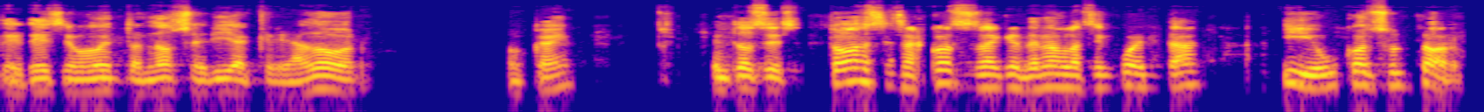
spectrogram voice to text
desde ese momento no sería creador, ¿ok? Entonces, todas esas cosas hay que tenerlas en cuenta y un consultor,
